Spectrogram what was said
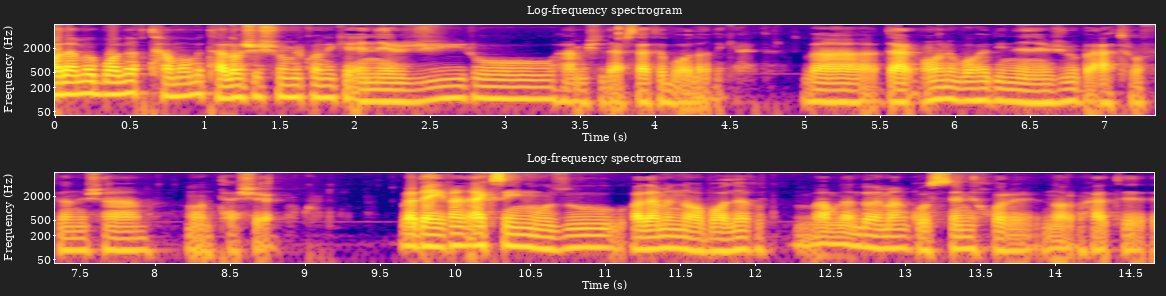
آدم بالغ تمام تلاشش رو می‌کنه که انرژی رو همیشه در سطح بالا نگه داره و در آن واحد این انرژی رو به اطرافیانش هم منتشر و دقیقا عکس این موضوع آدم نابالغ معمولا دائما قصه می‌خوره ناراحته.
